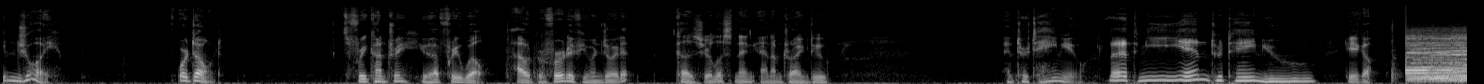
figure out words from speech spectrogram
Enjoy. Or don't. It's a free country. You have free will. I would prefer it if you enjoyed it because you're listening and I'm trying to entertain you. Let me entertain you. Here you go.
